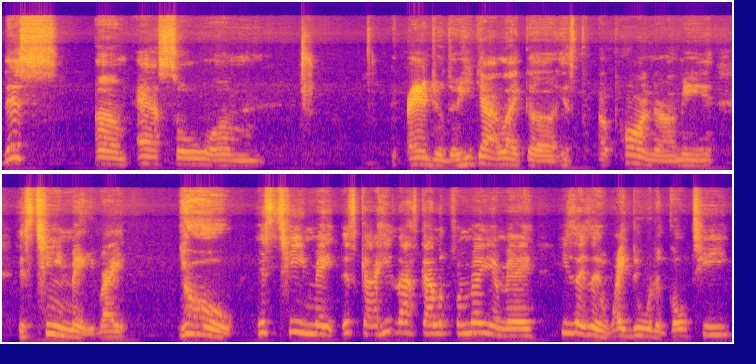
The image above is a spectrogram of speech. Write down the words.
this um asshole um Andrew, he got like uh his a partner. I mean, his teammate, right? Yo, his teammate, this guy, he last guy look familiar, man. He's like a white dude with a goatee.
